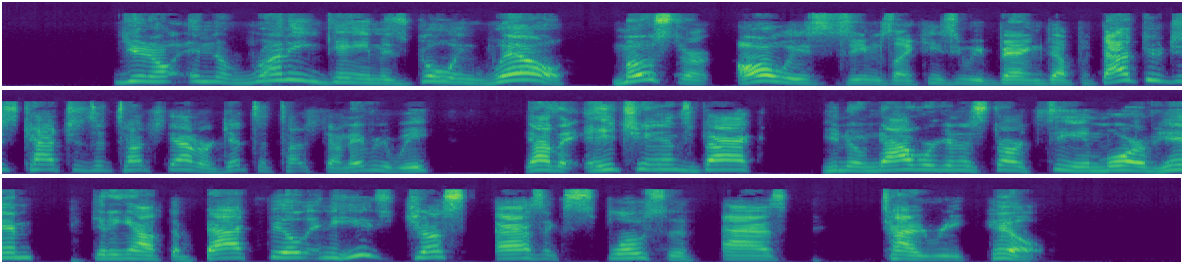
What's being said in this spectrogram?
you know, in the running game is going well. Mostert always seems like he's gonna be banged up, but that dude just catches a touchdown or gets a touchdown every week. Now the Achane's back. You know, now we're gonna start seeing more of him getting out the backfield, and he's just as explosive as Tyreek Hill.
